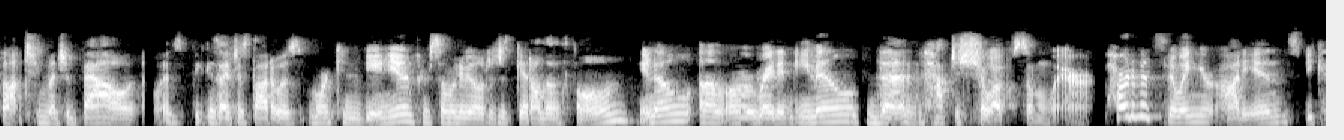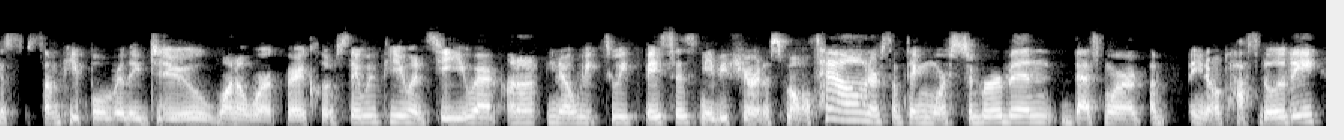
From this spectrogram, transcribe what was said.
thought too much about was because I just thought it was more convenient for someone to be able to just get on the phone, you know, um, or write an email than have to show up somewhere. Part of it's knowing your audience because some people really do want to work very closely with you and see you on a, you know, week to week basis. Maybe if you're in a small town or something more suburban, that's more, a, you know, a possibility.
